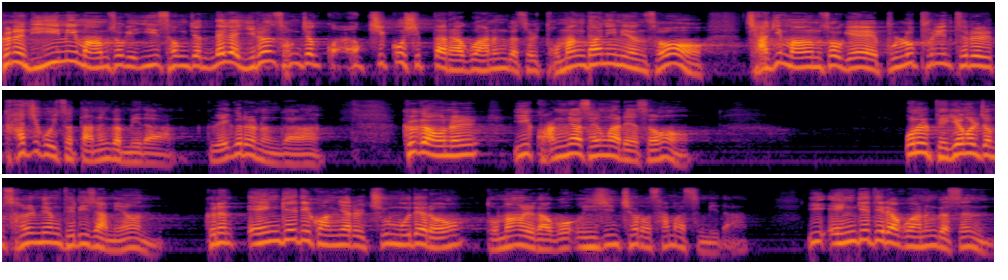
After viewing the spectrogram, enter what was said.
그는 이미 마음속에 이 성전 내가 이런 성전 꼭 짓고 싶다라고 하는 것을 도망 다니면서 자기 마음속에 블루프린트를 가지고 있었다는 겁니다. 왜 그러는가? 그가 오늘 이 광야 생활에서 오늘 배경을 좀 설명드리자면 그는 엥게디 광야를 주 무대로 도망을 가고 은신처로 삼았습니다. 이 엥게디라고 하는 것은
